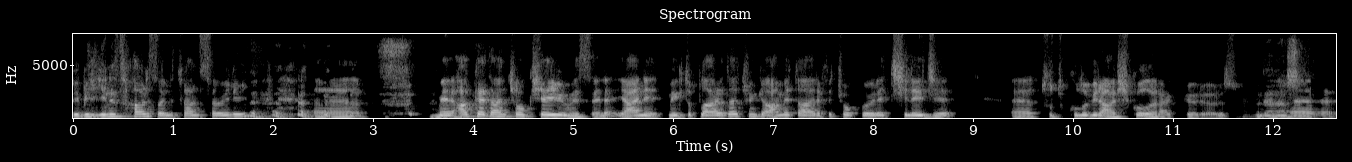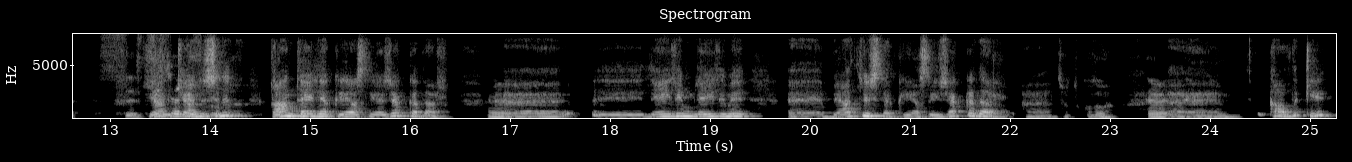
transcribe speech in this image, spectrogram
bir bilginiz varsa lütfen söyleyin. ee, hakikaten çok şey bir mesele. Yani mektuplarda çünkü Ahmet Arif'i çok böyle çileci, e, tutkulu bir aşık olarak görüyoruz. Ben nasıl? Ee, siz, yani kendisini? Dante ile kıyaslayacak kadar evet. e, e, Leylim Leylim'i e, Beatrice'le kıyaslayacak kadar e, tutkulu. Evet. E, kaldı ki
